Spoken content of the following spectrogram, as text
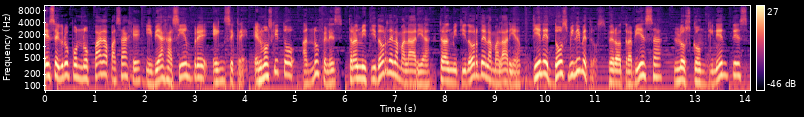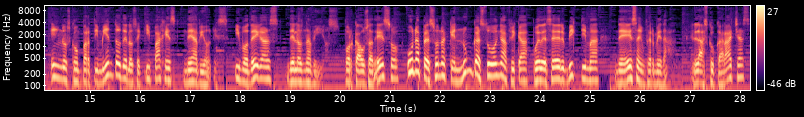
ese grupo no paga pasaje y viaja siempre en secreto. El mosquito Anófeles, transmitidor de la malaria, transmitidor de la malaria, tiene 2 milímetros, pero atraviesa los continentes en los compartimientos de los equipajes de aviones y bodegas de los navíos. Por causa de eso, una persona que nunca estuvo en África puede ser víctima de esa enfermedad. Las cucarachas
